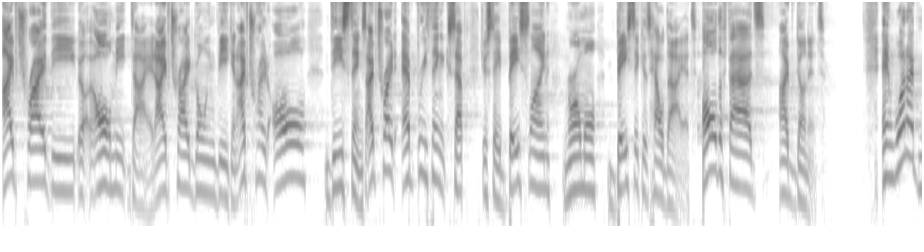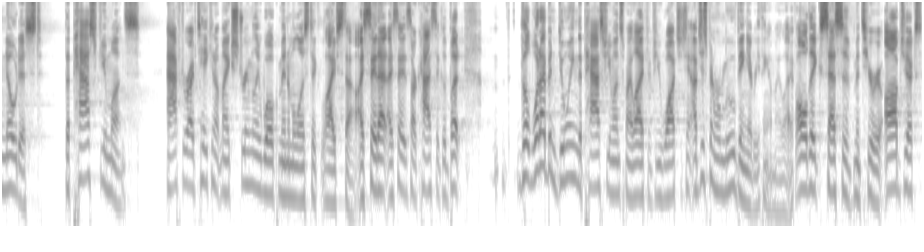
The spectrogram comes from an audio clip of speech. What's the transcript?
I've tried the uh, all meat diet. I've tried going vegan. I've tried all these things. I've tried everything except just a baseline, normal, basic as hell diet. All the fads, I've done it. And what I've noticed the past few months after I've taken up my extremely woke minimalistic lifestyle. I say that I say it sarcastically, but the what I've been doing the past few months of my life, if you watch it, I've just been removing everything in my life, all the excessive material objects.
